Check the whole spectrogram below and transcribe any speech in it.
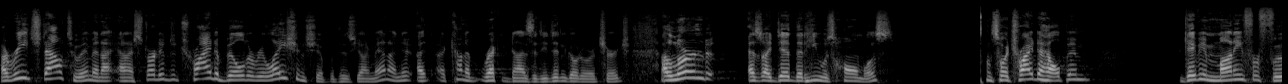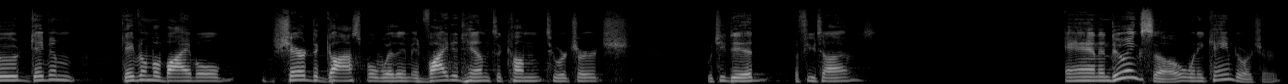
I reached out to him and I, and I started to try to build a relationship with this young man. I, knew, I, I kind of recognized that he didn't go to our church. I learned as I did that he was homeless. And so I tried to help him, gave him money for food, gave him, gave him a Bible, shared the gospel with him, invited him to come to our church, which he did a few times. And in doing so, when he came to our church,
